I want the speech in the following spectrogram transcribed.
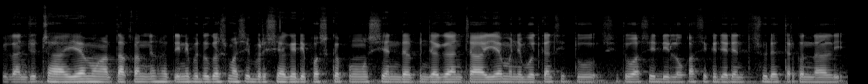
Lebih lanjut, Cahaya mengatakan saat ini petugas masih bersiaga di posko pengungsian dan penjagaan Cahaya menyebutkan situ, situasi di lokasi kejadian sudah terkendali.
